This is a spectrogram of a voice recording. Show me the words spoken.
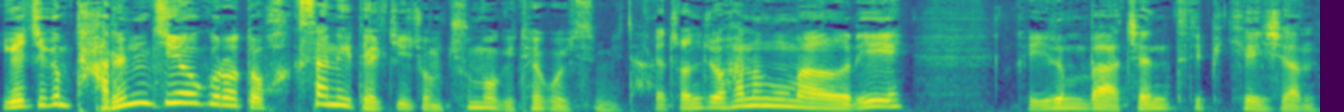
이게 지금 다른 지역으로도 확산이 될지 좀 주목이 되고 있습니다. 전주 한옥마을이 그 이른바 젠트리피케이션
